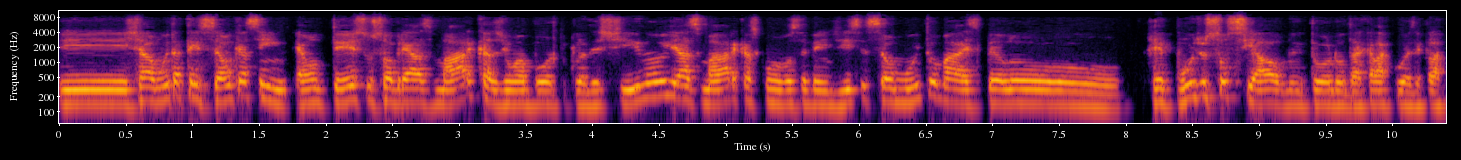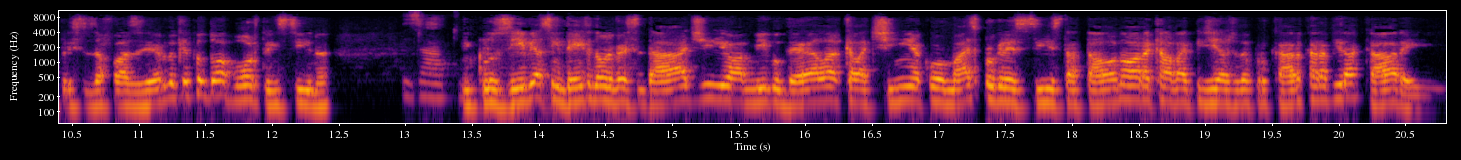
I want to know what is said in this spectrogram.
E chama muita atenção que, assim, é um texto sobre as marcas de um aborto clandestino e as marcas, como você bem disse, são muito mais pelo repúdio social no entorno daquela coisa que ela precisa fazer do que pelo aborto em si, né? Exato. Inclusive, assim, dentro da universidade, o amigo dela, que ela tinha como mais progressista tal, na hora que ela vai pedir ajuda pro cara, o cara vira a cara e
